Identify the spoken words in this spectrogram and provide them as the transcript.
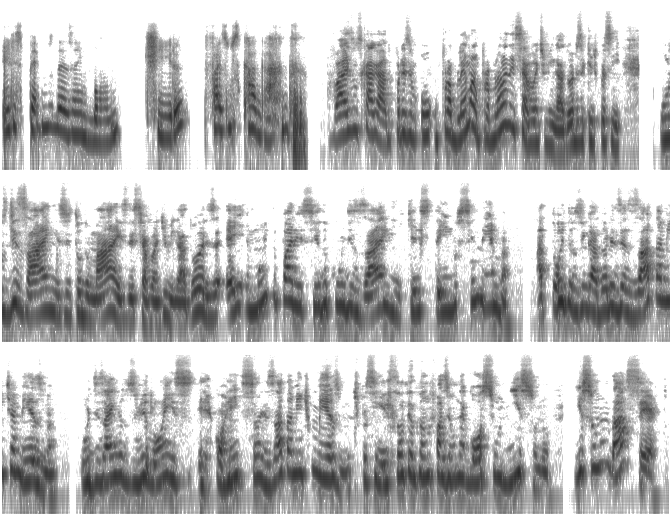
eles pegam uns desenhos bons, tira, faz uns cagados. Faz uns cagados. Por exemplo, o, o, problema, o problema desse Avante Vingadores é que, tipo assim, os designs e tudo mais desse Avante Vingadores é, é muito parecido com o design que eles têm no cinema. A Torre dos Vingadores é exatamente a mesma. O design dos vilões recorrentes são exatamente o mesmo. Tipo assim, eles estão tentando fazer um negócio uníssono. Isso não dá certo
